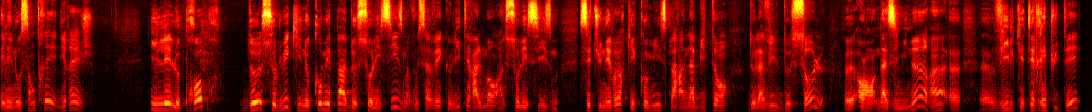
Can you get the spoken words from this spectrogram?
hellénocentrée, dirais-je, il est le propre de celui qui ne commet pas de solécisme. Vous savez que littéralement, un solécisme, c'est une erreur qui est commise par un habitant de la ville de Sol, euh, en Asie mineure, hein, euh, euh, ville qui était réputée,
